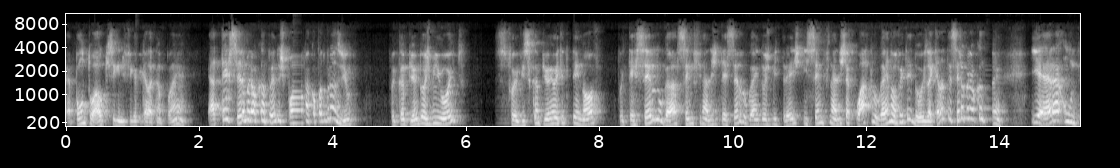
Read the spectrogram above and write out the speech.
é pontual o que significa aquela campanha, é a terceira melhor campanha do esporte na Copa do Brasil. Foi campeão em 2008, foi vice-campeão em 89, foi terceiro lugar, semifinalista terceiro lugar em 2003 e semifinalista quarto lugar em 92. Aquela terceira melhor campanha. E era um,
